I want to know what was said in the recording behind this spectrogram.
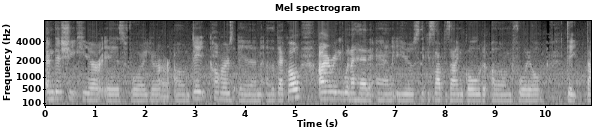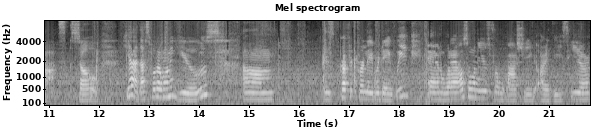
and this sheet here is for your um, date covers and the deco. I already went ahead and used Sticky Sloth Design Gold um, foil date dots. So yeah, that's what I want to use. Um, is perfect for Labor Day week. And what I also want to use for washi are these here.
